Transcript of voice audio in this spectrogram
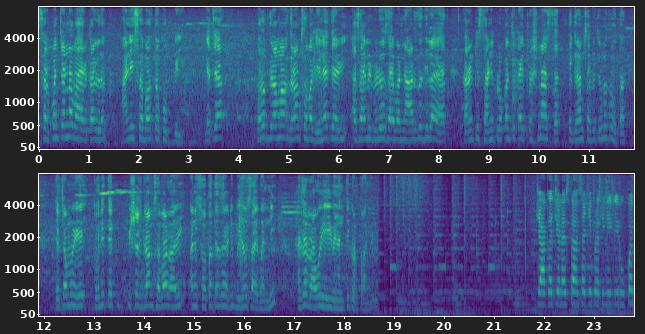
सरपंचांना बाहेर काढलं आणि सभा तकोप केली. याच्यात परत ग्रामा ग्रामसभा घेण्यात यावी असा आम्ही बी साहेबांना अर्ज दिला आहेत कारण की स्थानिक लोकांचे काही प्रश्न असतात ते ग्रामसभेतूनच होतात. त्याच्यामुळे त्वरित एक विशेष ग्रामसभा लावी आणि स्वतः त्याच्यासाठी बी साहेबांनी हजर राहावं ही विनंती करतो आम्ही. जागर जनस्थानसाठी प्रतिनिधी रूपक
